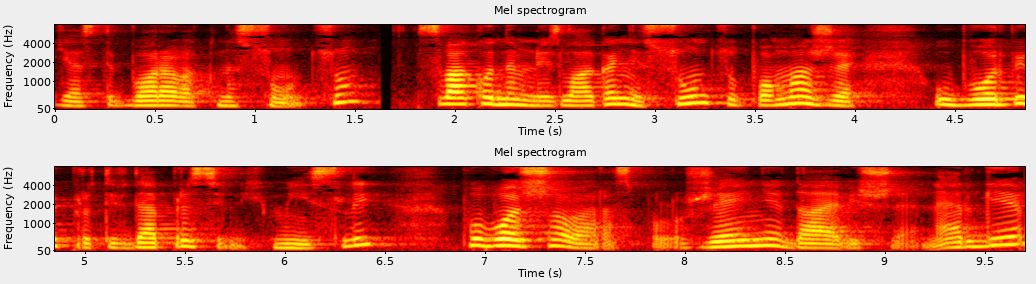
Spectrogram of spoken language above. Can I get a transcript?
jeste boravak na suncu. Svakodnevno izlaganje suncu pomaže u borbi protiv depresivnih misli, poboljšava raspoloženje, daje više energije,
